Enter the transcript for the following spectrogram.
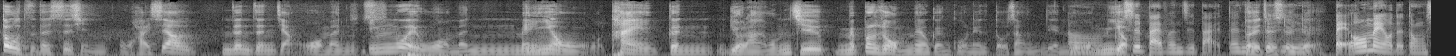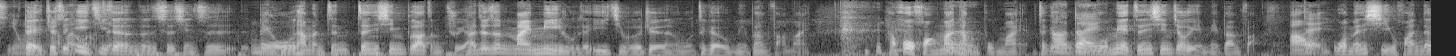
豆子的事情，我还是要认真讲，我们因为我们没有太跟有啦，我们其实没不能说我们没有跟国内的豆商联络，我们有是百分之百，但是对对对北欧没有的东西。对，就是艺伎这种事情是北欧他们真真心不知道怎么处理，他就是卖秘鲁的艺伎，我就觉得我这个我没办法卖。还或黄 曼他们不卖这个，我们也真心就也没办法。然后我们喜欢的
